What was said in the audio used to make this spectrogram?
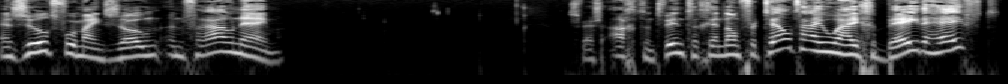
En zult voor mijn zoon een vrouw nemen. Is vers 28. En dan vertelt hij hoe hij gebeden heeft.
